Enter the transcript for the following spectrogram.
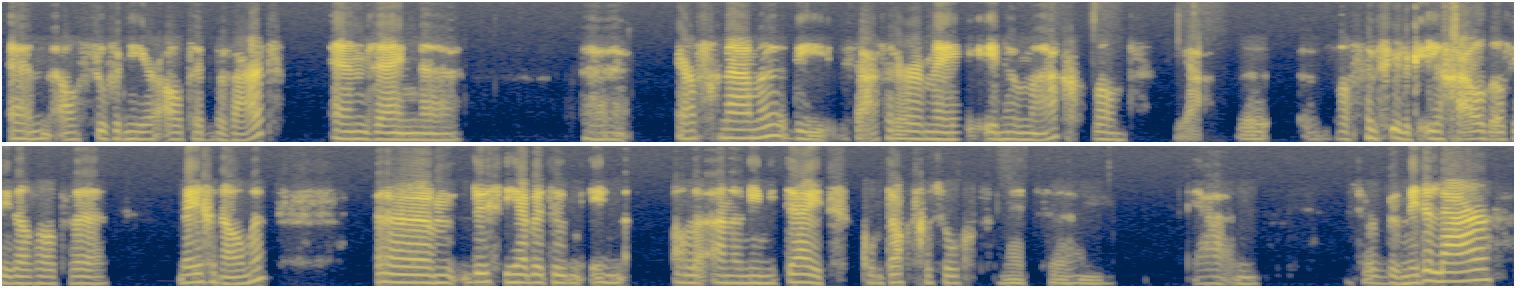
en als souvenir altijd bewaard. En zijn uh, uh, erfgenamen, die zaten ermee in hun maag. Want ja, het was natuurlijk illegaal dat hij dat had uh, meegenomen. Um, dus die hebben toen in alle anonimiteit contact gezocht met um, ja, een, een, soort bemiddelaar.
